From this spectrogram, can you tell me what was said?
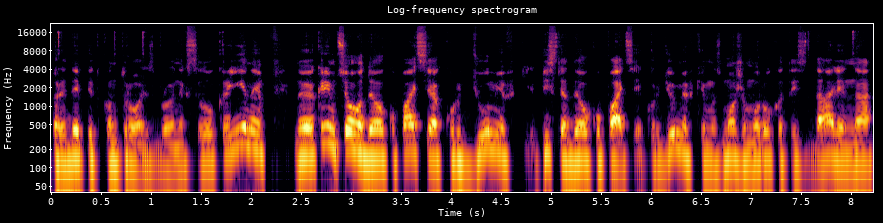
перейде під контроль збройних сил України. Ну і окрім цього, деокупація Курдюмівки після деокупації Курдюмівки ми зможемо рухатись далі на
